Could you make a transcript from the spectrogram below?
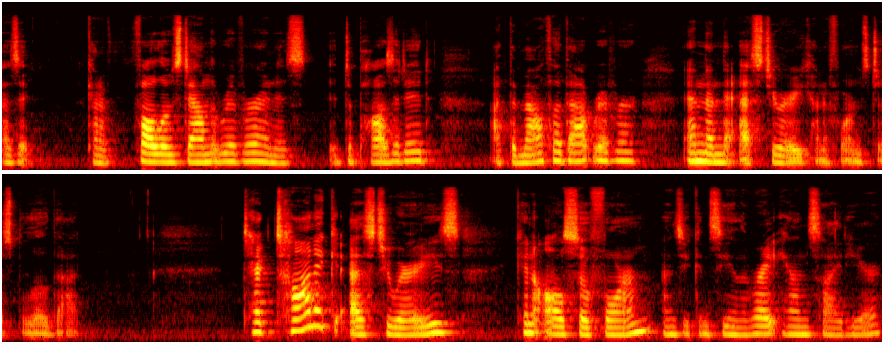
as it kind of follows down the river and is deposited at the mouth of that river. And then the estuary kind of forms just below that. Tectonic estuaries can also form, as you can see on the right-hand side here,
